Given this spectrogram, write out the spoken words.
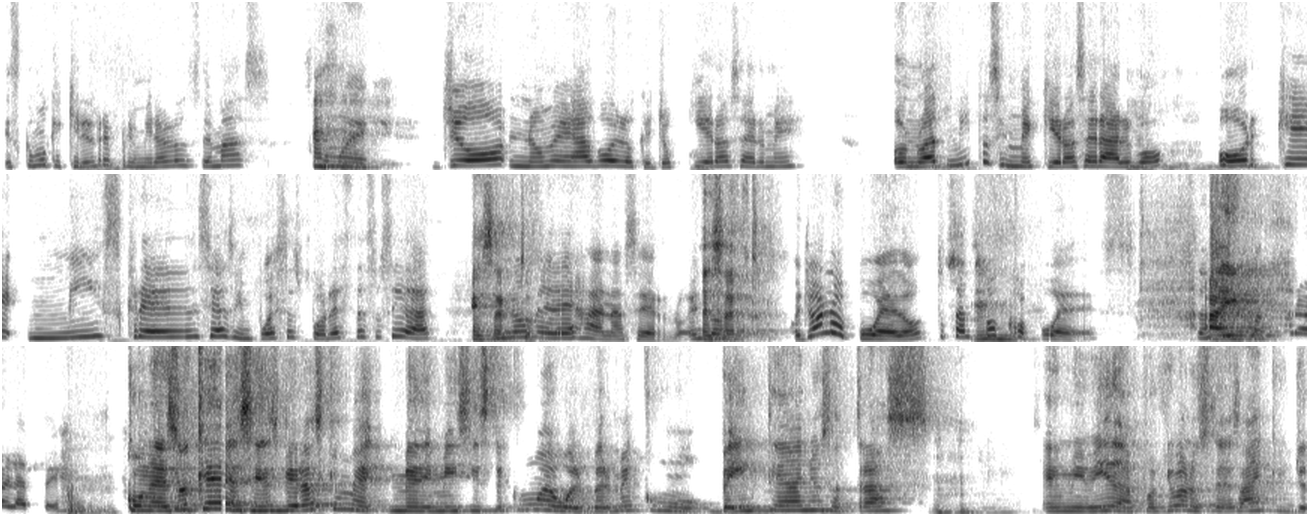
es como que quieren reprimir a los demás. Es como de, yo no me hago lo que yo quiero hacerme, o no admito si me quiero hacer algo porque mis creencias impuestas por esta sociedad no me dejan hacerlo. Entonces, yo no puedo, tú tampoco puedes. Ahí, con eso que decís, vieras que me, me, me, hiciste como devolverme como 20 años atrás en mi vida, porque bueno, ustedes saben que yo,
